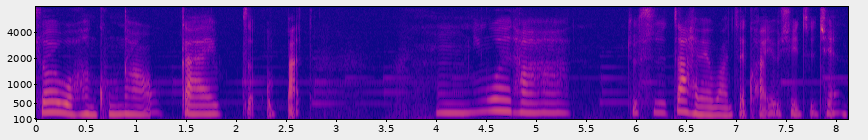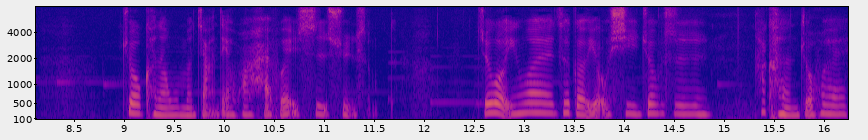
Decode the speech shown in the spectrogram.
所以我很苦恼，该怎么办？嗯，因为他就是在还没玩这款游戏之前，就可能我们讲电话还会视讯什么的。结果因为这个游戏，就是他可能就会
